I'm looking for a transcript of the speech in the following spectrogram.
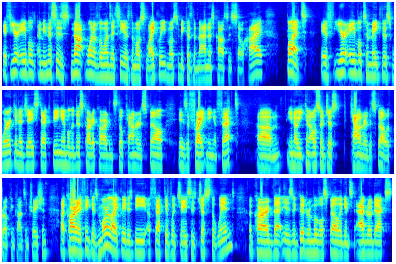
If you're able, I mean, this is not one of the ones I see as the most likely, mostly because the Madness cost is so high, but if you're able to make this work in a Jace deck, being able to discard a card and still counter a spell is a frightening effect. Um, you know, you can also just counter the spell with broken concentration. A card I think is more likely to be effective with Jace is just the wind, a card that is a good removal spell against aggro decks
